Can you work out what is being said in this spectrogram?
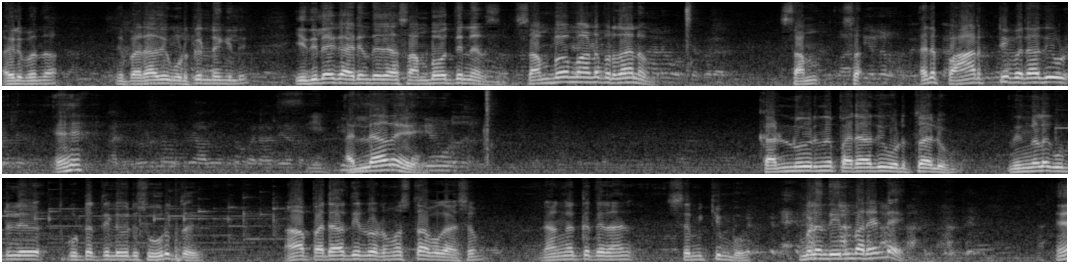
അതിലിപ്പോൾ എന്താ നീ പരാതി കൊടുക്കുന്നുണ്ടെങ്കിൽ ഇതിലെ കാര്യം എന്താ സംഭവത്തിന് സംഭവമാണ് പ്രധാനം. അല്ല പാർട്ടി പരാതി ഏ? അല്ലാതെ കണ്ണൂരിന് പരാതി കൊടുത്താലും നിങ്ങളുടെ കൂട്ടിൽ കൂട്ടത്തിലെ ഒരു സുഹൃത്ത് ആ പരാതിയുടെ ഉടമസ്ഥാവകാശം ഞങ്ങൾക്ക് തരാൻ ശ്രമിക്കുമ്പോൾ നമ്മൾ എന്തെങ്കിലും പറയണ്ടേ? ഏ?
